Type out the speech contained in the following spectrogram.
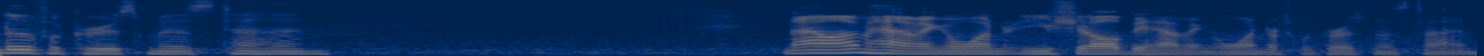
Wonderful Christmas time. Now I'm having a wonder. You should all be having a wonderful Christmas time.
